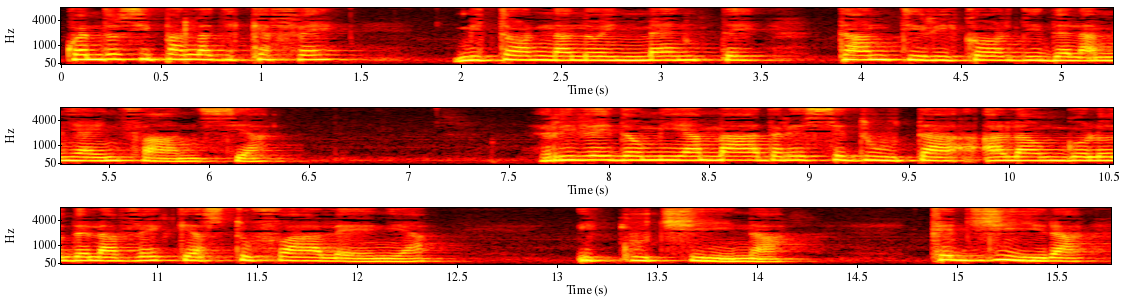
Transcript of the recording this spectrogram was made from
Quando si parla di caffè, mi tornano in mente tanti ricordi della mia infanzia. Rivedo mia madre seduta all'angolo della vecchia stufa a legna, in cucina, che gira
